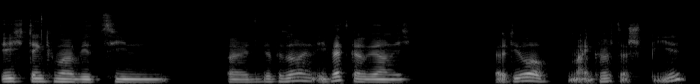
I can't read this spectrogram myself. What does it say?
Ich denke mal, wir ziehen bei dieser Person ein. Ich weiß gerade gar nicht. Hört ihr überhaupt Minecraft das Spiel?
